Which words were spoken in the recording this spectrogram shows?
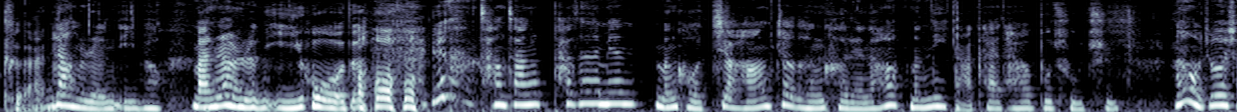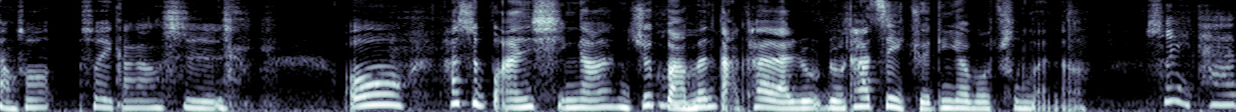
可爱。让人疑蛮让人疑惑的，哦，因为常常它在那边门口叫，好像叫的很可怜，然后门一打开它又不出去，然后我就会想说，所以刚刚是哦，他是不安心啊，你就把门打开来，如如他自己决定要不要出门啊，所以他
